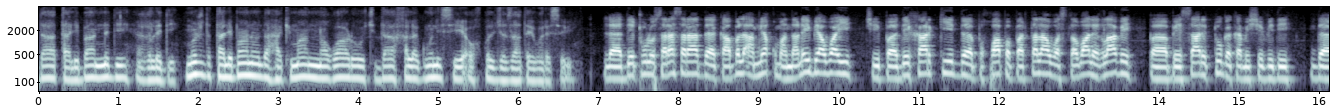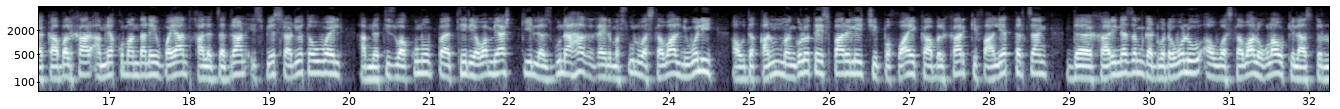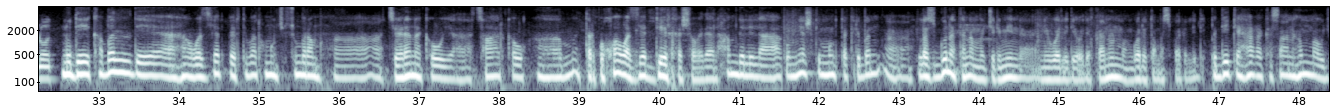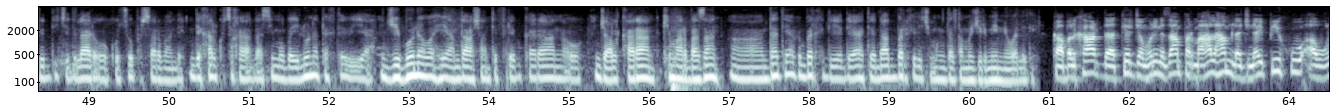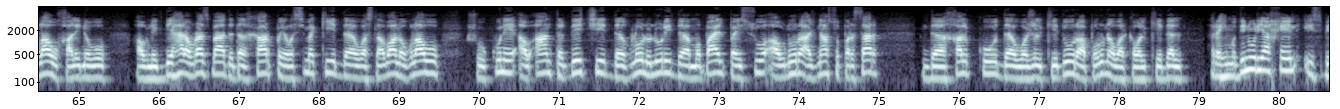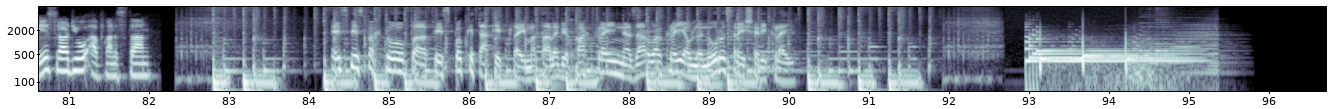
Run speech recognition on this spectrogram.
دا طالبان نه دي، غله دي. موږ د طالبانو د حاکمانو نه غواړو چې دا خلک ونیسي او خپل جزا ته یې ورسوي. له دې ټولو سره سره د کابل امنیه قومندانۍ بیا وايي چې په دې ښار کې د پخوا په پرتله وسله والې غلاوې په بې سارې توګه کمې شوې دي. د کابل ښار امنیه قوماندانۍ ویاند خالد ځدران اس بي اس راډیو ته وویل، امنیتي ځواکونو په تېر یوه میاشت کې لسګونه هغه غیر مسؤل وسله وال نیولي او د قانون منګولو ته یې سپارلي چې پخوا یې کابل ښار کې فعالیت ترڅنګ د ښاري نظم ګډوډولو او وسله والو غلاو کې لاس درلود. نو د کابل د وضعیت په ارتباط خو موږ څومره هم څېړنه کوو یا څار کوو تر پخوا وضعیت ډیر ښه شوی دی الحمدلله په میاشت کې موږ تقریبا لسګونه تنه مجرمین نیولي دي او د قانون منګولو ته مسپرلي دي په دې کې هغه کسان هم موجود دي چې د لارې او کوڅو پر سر باندې د خلکو څخه لاسي موبایلونه تښتوي یا جیبونه وهي همدا شانتي فریبکاران او جالکاران کمربازان دا د هغه برخې دي د اعتداد برخې دي چې موږ دلته مجرمین نیولي دي کابل ښار د تېر جمهوري نظام پر مهال هم له جنايي پېښو او غلاوو خالي نه و او نېږدې هره ورځ به د دغه ښار په یوه سیمه کې د وسله والو غلاوو شوکونې او آن تر دې چې د غلو له لوري د موبایل، پیسو او نورو اجناسو پر سر د خلکو د وژل کېدو راپورونه ورکول کېدل. رحیم الدین اوریا خیل، ایس بي ایس راډیو، افغانستان. اس پی اس پختو په فیسبوک کې تا کې پلی مطلب یو فاک کړئ نظر ور کړئ او له نورو سره شریک کړئ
